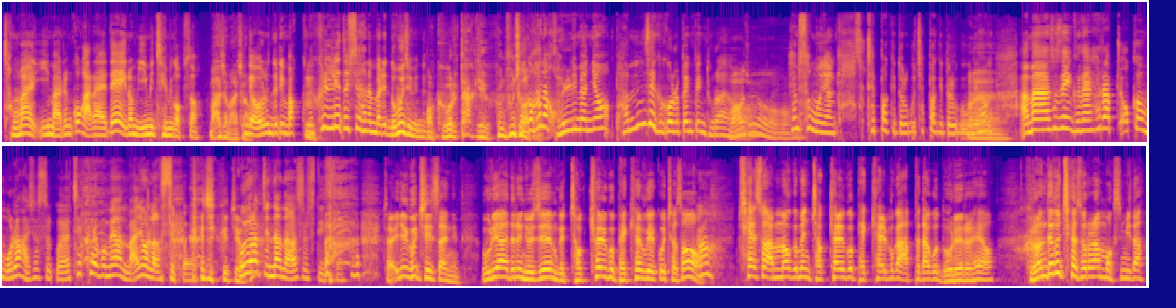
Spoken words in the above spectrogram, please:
정말 이 말은 꼭 알아야 돼. 이러면 이미 재미가 없어. 맞아 맞아. 근데 어른들이 막 그냥 흘리듯이 하는 말이 너무 재밌는 거야. 어 그거를 딱 예, 그럼 훔쳐. 이거 하나 걸리면요 밤새 그걸로 뺑뺑 돌아요. 맞아요. 햄스터 모양 계속 쳇바퀴 돌고 쳇바퀴 돌고 우리 네. 형 아마 선생님 그날 혈압 조금 올라가셨을 거예요. 체크해 보면 많이 올라갔을 거예요. 그치 그죠. 고혈압 진단 나왔을 수도 있어. 자 1974님 우리 아들은 요즘 그 적혈구 백혈구에 꽂혀서 어. 채소 안 먹으면 적혈구 백혈구가 아프다고 노래를 해요. 그런데도 채소를 안 먹습니다.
